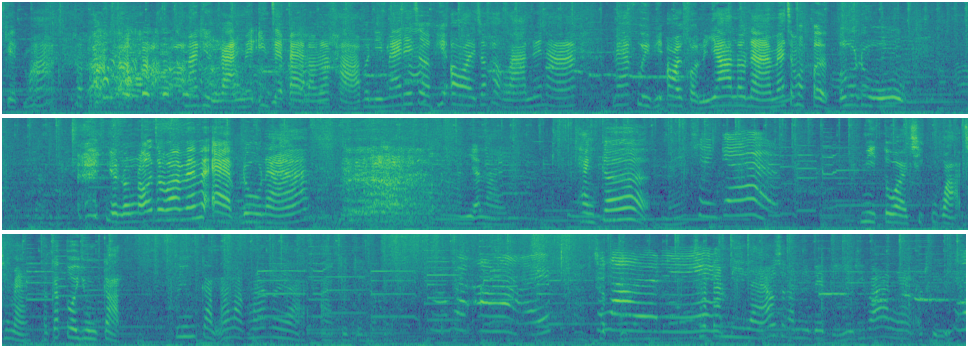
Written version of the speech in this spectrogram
เกลียดมาก มาถึงร้าน Made in Japan แล้วนะคะ วันนี้แม่ได้เจอพี่ออยเจ้าของร้านด้วยนะ แม่คุยพี่ออยขออนุญาตแล้วนะ แม่จะมาเปิดตู้ดู เดี๋ยวน้องๆจะว่าแม่มาแอบดูนะอันนี้อะไร แทงเกอร์ไหมเขียนแก้วมีตัวชิกุวะใช่ไหม แล้วก็ตัวยุงกัด ตัวยุงกัดน่ารักมากเลยอะ อะตัวตัวนี้มันเป็นอะไรชจะดทำอันนี้ ชดตันมีแล้วชดตันมีเบบีอยู่ที่บ้านไงเอาถือจะท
